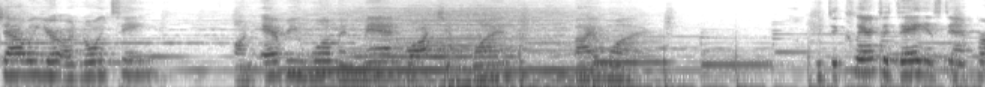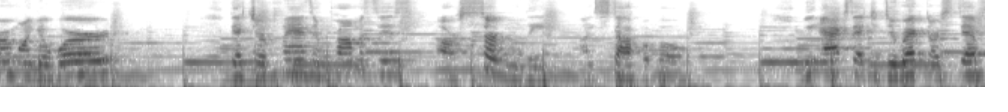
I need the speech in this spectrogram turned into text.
Shower your anointing on every woman, man watching one by one. We declare today and stand firm on your word that your plans and promises are certainly unstoppable. We ask that you direct our steps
